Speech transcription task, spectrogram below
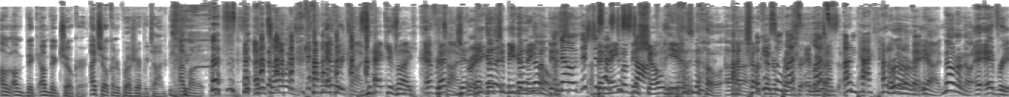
I'm, I'm a big, I'm a big choker. I choke under pressure every time. I love it, and it's always every time. Zach is like Every that, time. That, that- You gotta- that should be the name know. of this. No, this just the has name to of this show You gotta is know. I Uh, choke Okay, under so pressure let's every let's time. unpack that a Right, little right, right, bit. Yeah, no, no, no. Every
